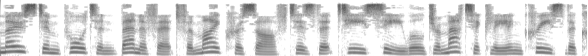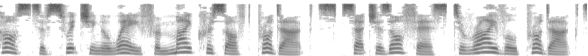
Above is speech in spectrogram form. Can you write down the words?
Most important benefit for Microsoft is that TC will dramatically increase the costs of switching away from Microsoft products such as Office to rival products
